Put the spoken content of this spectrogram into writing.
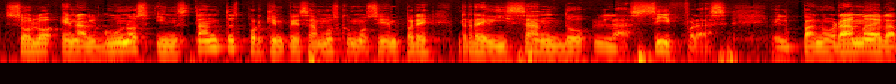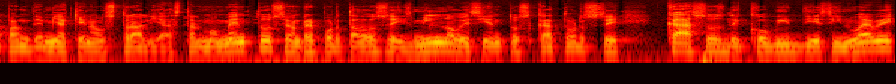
solo en algunos instantes porque empezamos como siempre revisando las cifras, el panorama de la pandemia aquí en Australia. Hasta el momento se han reportado 6.914 casos de COVID-19,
